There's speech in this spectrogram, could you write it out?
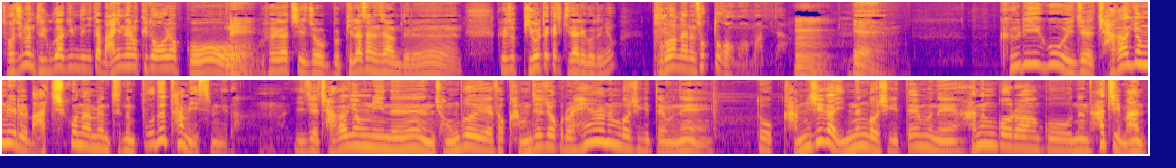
젖으면 들고 가기 힘드니까 많이 내놓기도 어렵고 네. 저희 같이 저뭐 빌라 사는 사람들은 그래서 비 올 때까지 기다리거든요. 불어나는 속도가 어마어마합니다. 음. 예. 그리고 이제 자가격리를 마치고 나면 드는 뿌듯함이 있습니다. 이제 자가격리는 정부에 의해서 강제적으로 해야 하는 것이기 때문에 또 감시가 있는 것이기 때문에 하는 거라고는 하지만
